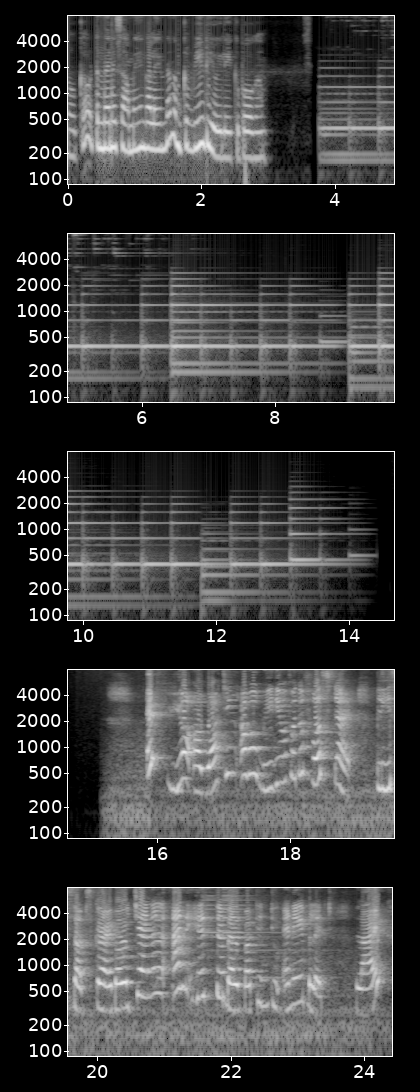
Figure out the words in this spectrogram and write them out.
നോക്കുക. ഒട്ടും തന്നെ സമയം കളയേണ്ട. നമുക്ക് വീഡിയോയിലേക്ക് പോകാം. If you are watching our video for the first time, please subscribe our channel and hit the bell button to enable it. Like.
